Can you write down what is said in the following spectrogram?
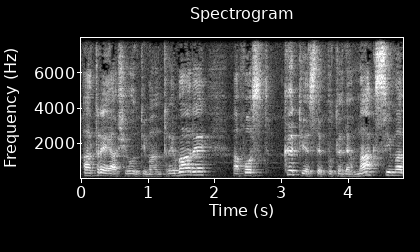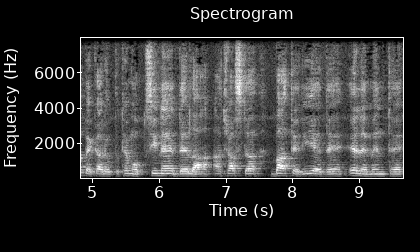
A treia și ultima întrebare a fost cât este puterea maximă pe care o putem obține de la această baterie de elemente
